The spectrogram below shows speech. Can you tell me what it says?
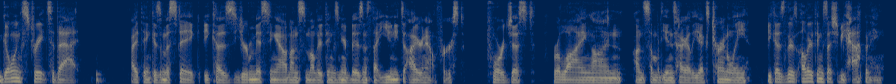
going straight to that I think is a mistake because you're missing out on some other things in your business that you need to iron out first for just relying on on somebody entirely externally because there's other things that should be happening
